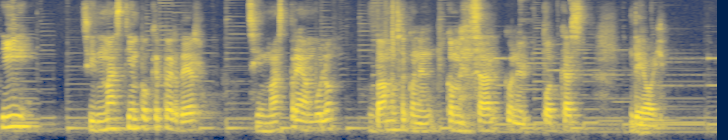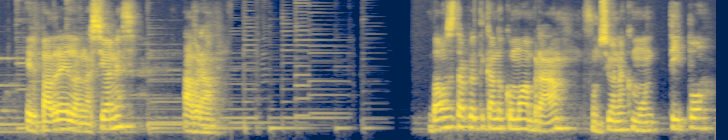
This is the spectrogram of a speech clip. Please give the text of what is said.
Y sin más tiempo que perder, sin más preámbulo, vamos a comenzar con el podcast de hoy. El Padre de las Naciones, Abraham. vamos a estar platicando cómo Abraham funciona como un tipo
